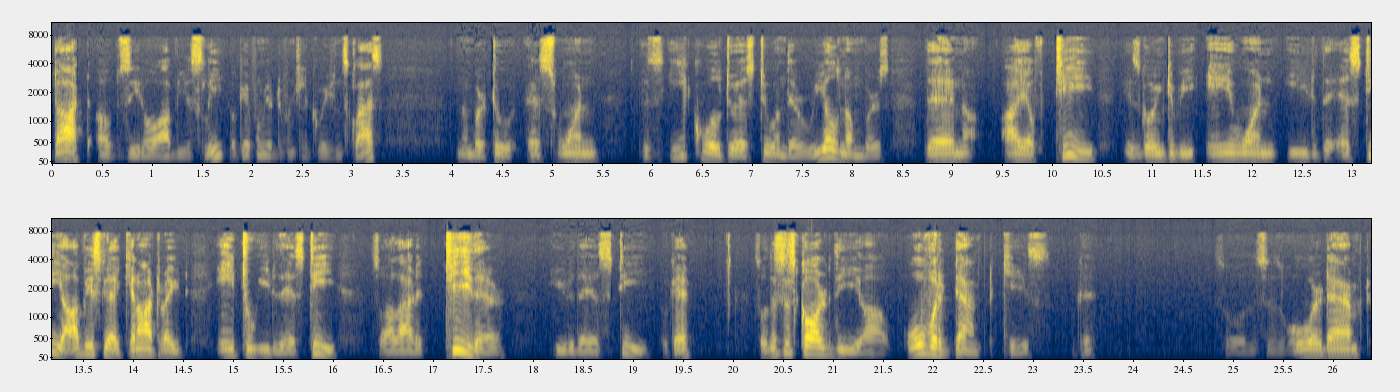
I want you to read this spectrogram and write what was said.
dot of 0 obviously okay from your differential equations class. Number 2 s1 is equal to s2 and they're real numbers. Then i of t is going to be a1 e to the st obviously I cannot write a2 e to the st so I'll add a t there e to the st okay? So this is called the uh, over damped case okay? So this is over damped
